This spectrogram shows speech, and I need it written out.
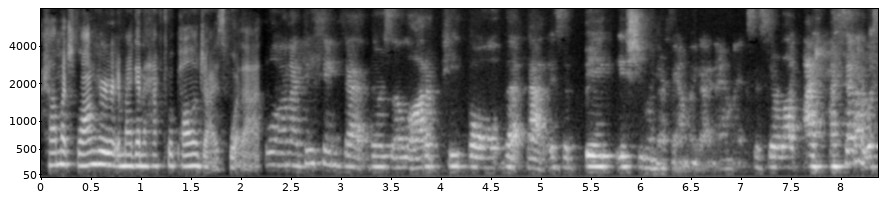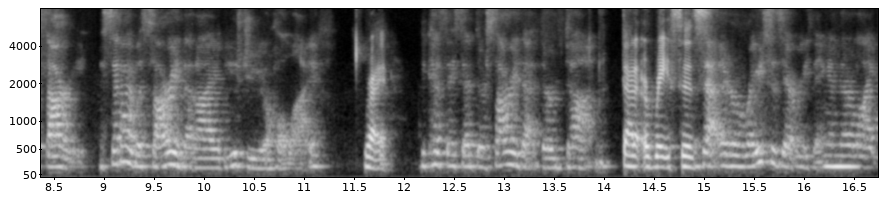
How much longer am I going to have to apologize for that? Well, and I do think that there's a lot of people that that is a big issue in their family dynamics. Is they're like, I, I said I was sorry. I said I was sorry that I abused you your whole life Right. because they said they're sorry that they're done. That erases. That it erases everything, and they're like,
